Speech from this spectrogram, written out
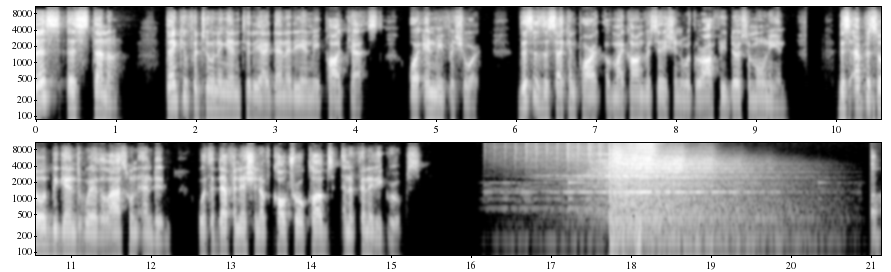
This is Stena. Thank you for tuning in to the Identity in Me podcast, or In Me for short. This is the second part of my conversation with Raffi Der Simonian. This episode begins where the last one ended, with a definition of cultural clubs and affinity groups.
